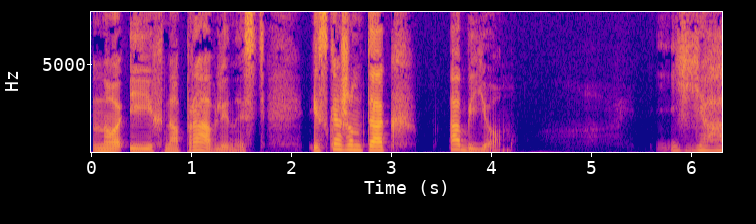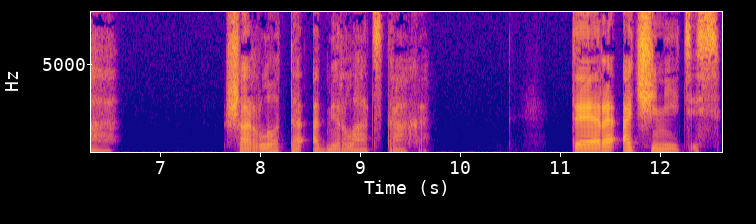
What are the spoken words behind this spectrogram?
но и их направленность, и, скажем так, объем. «Я...» Шарлотта обмерла от страха. «Тера, очнитесь!»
